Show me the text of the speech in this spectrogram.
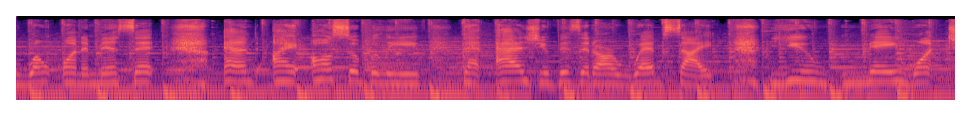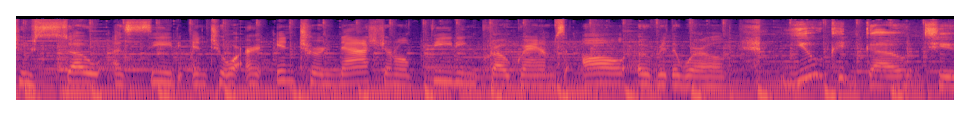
won't want to miss it. And I also believe that as you visit our website, you may want to sow a seed into our international feeding programs all over the world. You could go to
